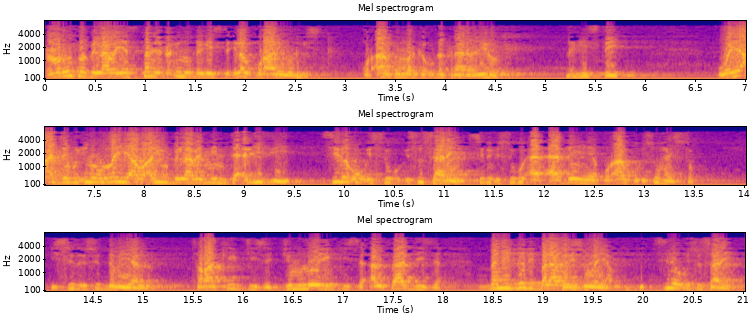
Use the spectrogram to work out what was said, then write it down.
cumar wuxuu bilaabay yastamicu inuu dhegaysto ila lqur'aani inuu dhegeysto qur'aanku marka u dhagraaraciyo dhegaystay wayacjabu inuu la yaabo ayuu bilaabay min ta'liifihi sida uu isugu isu saaran yahay siduu isugu aad-aadan yahay qur'aanku isu haysto siduu isu daba yaallo taraakiibtiisa jumlooyinkiisa alfaadiisa baliiqadii balaaqadiisu la yaabo sida uu isu saaran yahay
